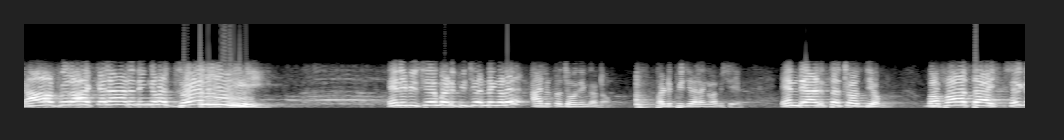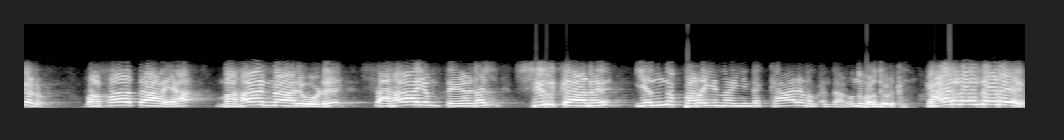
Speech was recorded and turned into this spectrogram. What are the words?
കാഫിറാക്കലാണ് നിങ്ങളെ ജോലി. ഇനി വിഷയം പഠിപ്പിച്ചു നിങ്ങൾ അടുത്ത ചോദ്യം കേട്ടോ. പഠിപ്പിച്ചു തരാം നിങ്ങളെ വിഷയം. എന്റെ അടുത്ത ചോദ്യം. വഫാത്തായി ശരി കേട്ടോ. വഫാത്തായ മഹാന്മാരോട് സഹായം തേടൽ ഷിർക്കാണ് എന്ന് പറയുന്നതിന്റെ കാരണം എന്താണ്? ഒന്ന് പറഞ്ഞു കൊടുക്ക്. കാരണം എന്താണ്?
